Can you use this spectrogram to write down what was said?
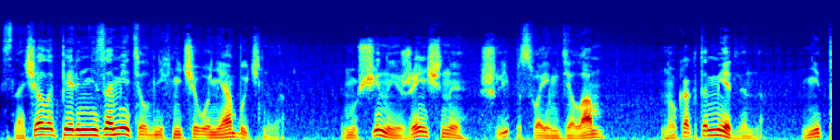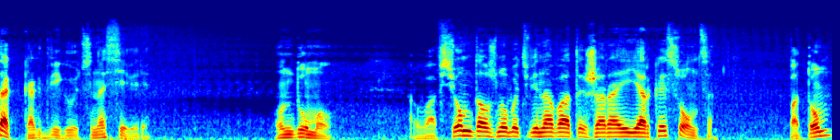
Сначала Перин не заметил в них ничего необычного. Мужчины и женщины шли по своим делам, но как-то медленно, не так, как двигаются на севере. Он думал, во всем должно быть виноваты жара и яркое солнце. Потом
